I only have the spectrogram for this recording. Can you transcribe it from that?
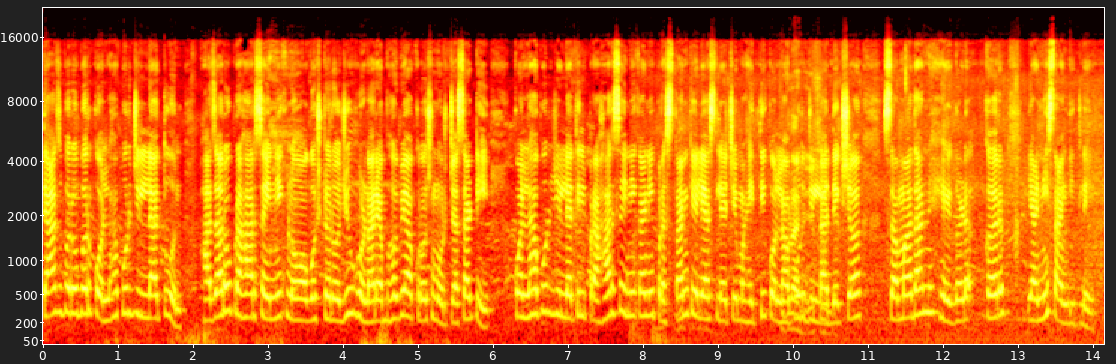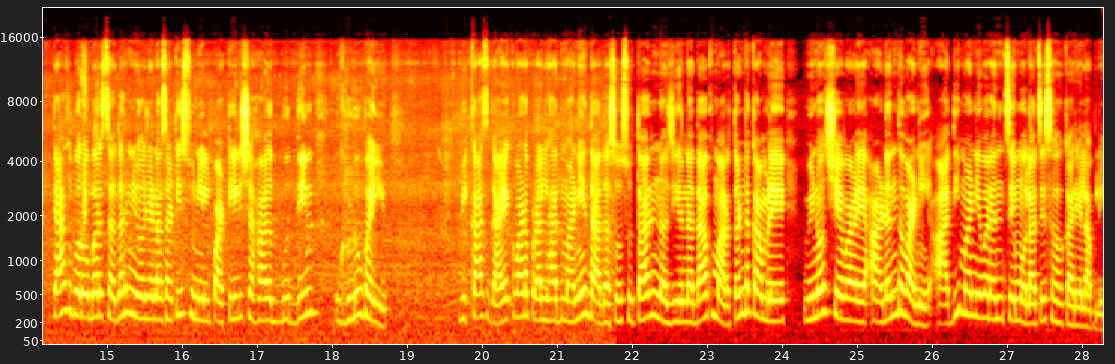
त्याचबरोबर कोल्हापूर जिल्ह्यातून हजारो प्रहार सैनिक नऊ ऑगस्ट रोजी होणाऱ्या भव्य आक्रोश मोर्चासाठी कोल्हापूर जिल्ह्यातील प्रहार सैनिकांनी प्रस्थान केले असल्याची माहिती कोल्हापूर जिल्हाध्यक्ष समाधान हेगडकर यांनी सांगितले. त्याचबरोबर सदर नियोजनासाठी सुनील पाटील शहाबुद्दीन घडूभाई विकास गायकवाड प्रल्हाद माने दादासो सुतार नजीर नदाब मार्तंड कांबळे विनोद शेवाळे आनंद वाणी आदी मान्यवरांचे मोलाचे सहकार्य लाभले.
